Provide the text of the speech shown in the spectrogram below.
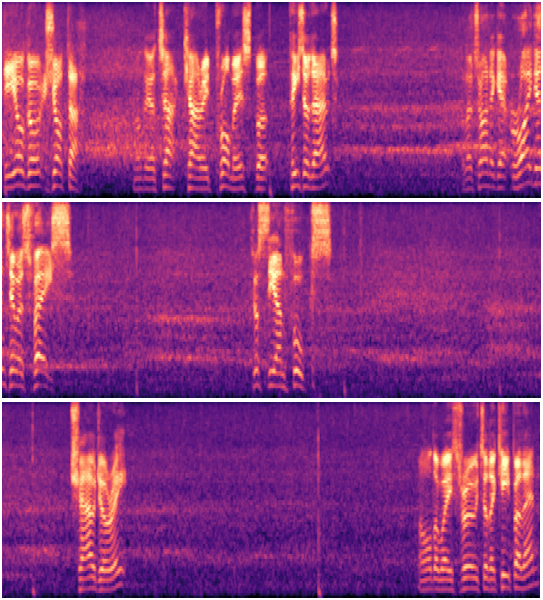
Diogo Jota. Well, the attack carried promise, but petered out. And they're trying to get right into his face. Christian Fuchs. Choudhury. All the way through to the keeper then.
